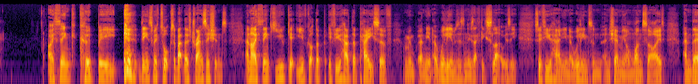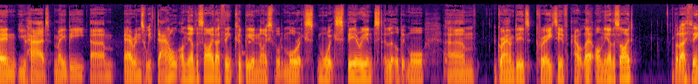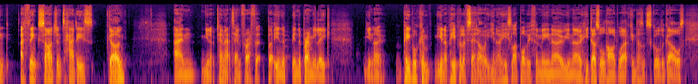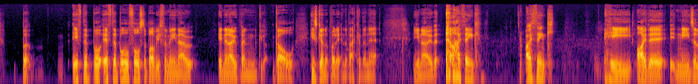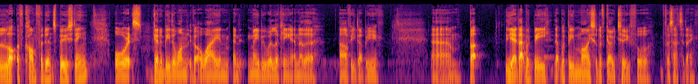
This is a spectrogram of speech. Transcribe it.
I think could be Dean Smith talks about those transitions, and I think you get you've got the if you have the pace of I mean and you know Williams isn't exactly slow is he? So if you had you know Williams and, and Shemi on one side, and then you had maybe um, Aarons with Dow on the other side, I think could be a nice sort of more ex- more experienced, a little bit more um, grounded, creative outlet on the other side. But I think I think Sargent's had his go, and you know, ten out of ten for effort. But in the in the Premier League, you know, people can you know people have said, oh, you know, he's like Bobby Firmino. You know, he does all the hard work and doesn't score the goals. But if the ball if the ball falls to Bobby Firmino in an open goal, he's going to put it in the back of the net. You know that I think, I think he either needs a lot of confidence boosting, or it's going to be the one that got away, and and maybe we're looking at another RVW. Um, but yeah, that would be that would be my sort of go to for for Saturday.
